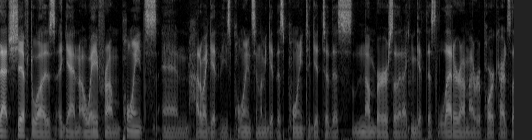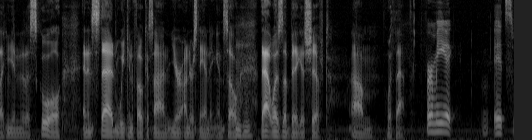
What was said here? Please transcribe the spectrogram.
that shift was again away from points and how do I get these points and let me get this point to get to this number so that I can get this letter on my report card so that I can get into the school. And instead, we can focus on your understanding. And so Mhm. that was the biggest shift um, with that. For me, it, it's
